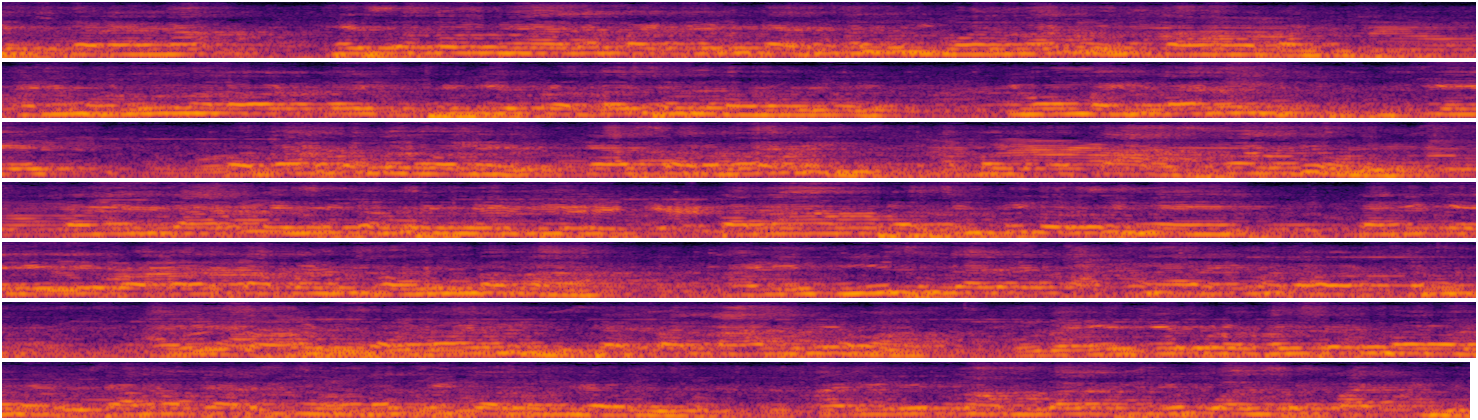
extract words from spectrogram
शेतकऱ्यांना हे सगळं मिळालं पाहिजे आणि त्यांचं जीवनमान उंचावलं पाहिजे. आणि म्हणून मला वाटतं इथे जे प्रदर्शन भरवले किंवा महिलांनी जे पदार्थ बनवले त्या सर्वांनी आपण त्याचा आस्वाद घेऊन त्यांना चार पैसे कसे मिळतील त्यांना प्रसिद्धी कशी मिळेल त्यांनी केलेले पदार्थ आपण खाऊन बघा. आणि मी सुद्धा ते टाकणार आहे मला वाटतं. आणि आपण सर्वांनी त्याचा लाभ घ्यावा. आणि जे प्रदर्शन भरवले त्यामध्ये आपण उन्नती करून घ्यावी आणि आमदार दिलीप पैसे पाटील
